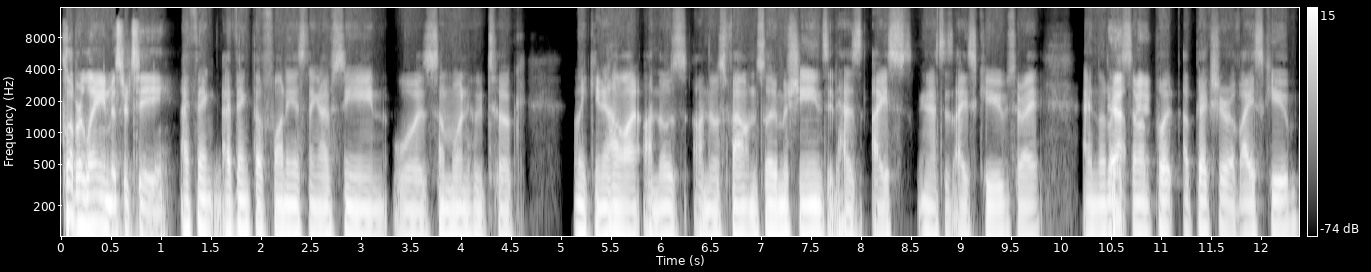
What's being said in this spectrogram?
Clubber Lang, Mr. T. I think I think the funniest thing I've seen was someone who took like you know how on, on those on those fountain soda machines it has ice you know it says ice cubes right and literally Yeah, someone man. put a picture of Ice Cube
